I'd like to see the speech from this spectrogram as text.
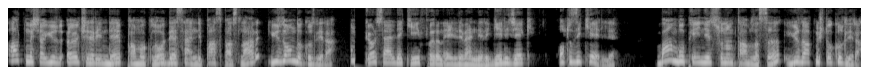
60'a 100 ölçülerinde pamuklu desenli paspaslar 119 lira. Görseldeki fırın eldivenleri gelecek 32.50. Bambu peynir sunum tablası 169 lira.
